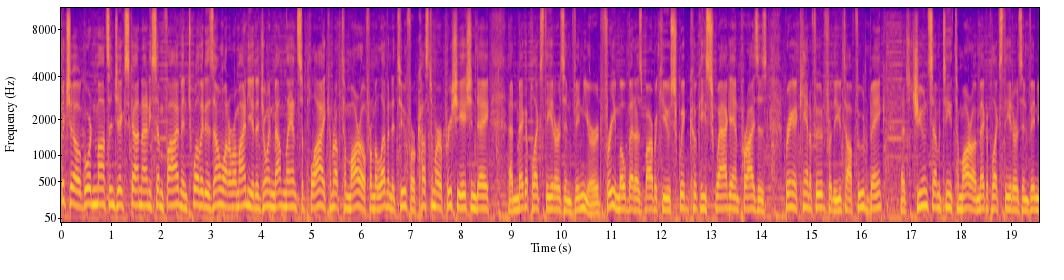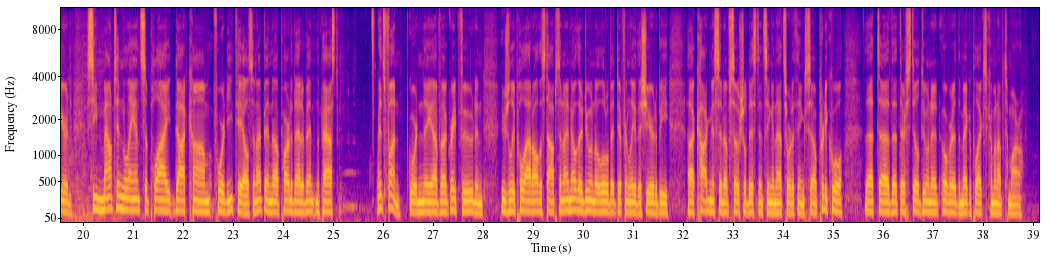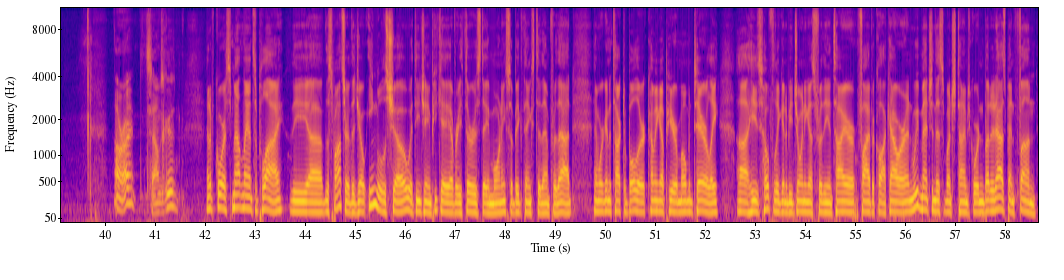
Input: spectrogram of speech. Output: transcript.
Big Show, Gordon Monson, Jake Scott, 97.5 and 1280 The Zone. Want to remind you to join Mountain Land Supply coming up tomorrow from 11 to 2 for Customer Appreciation Day at Megaplex Theaters in Vineyard. Free Mo' Bettahs barbecue, Swig cookies, swag, and prizes. Bring a can of food for the Utah Food Bank. That's June 17th tomorrow at Megaplex Theaters in Vineyard. See mountainlandsupply.com for details. And I've been a part of that event in the past. It's fun, Gordon. They have uh, great food and usually pull out all the stops. And I know they're doing a little bit differently this year to be uh, cognizant of social distancing and that sort of thing. So pretty cool that uh, that they're still doing it over at the Megaplex coming up tomorrow. All right, sounds good. And of course, Mountain Land Supply, the uh, the sponsor of the Joe Ingles Show with DJ and PK every Thursday morning. So big thanks to them for that. And we're going to talk to Boler coming up here momentarily. Uh, he's hopefully going to be joining us for the entire five o'clock hour. And we've mentioned this a bunch of times, Gordon, but it has been fun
